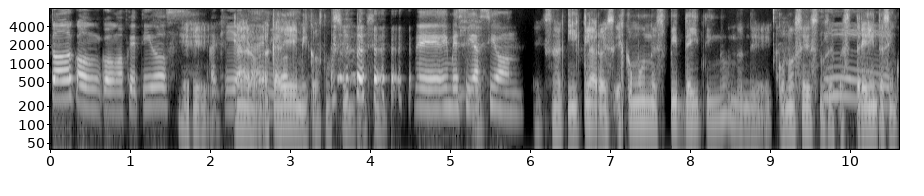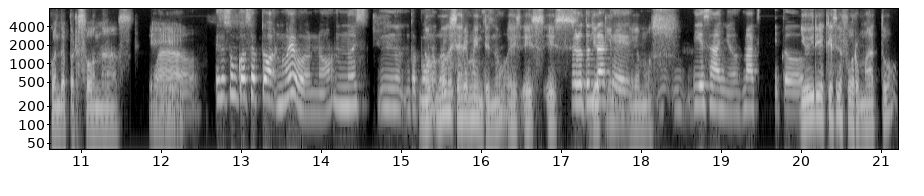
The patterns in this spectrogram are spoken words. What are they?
todo con, con objetivos eh, aquí claro, académicos, ¿no? Siempre, sí. De investigación. Exacto. Y claro, es, es como un speed dating, ¿no? En donde conoces, no sé, pues 30, 50 personas. Wow. Eh, ese es un concepto nuevo, ¿no? No es... No, no, necesariamente, ¿no? Es, es, es, Pero tendrá que digamos, 10 años máximo y todo. Yo diría que ese formato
